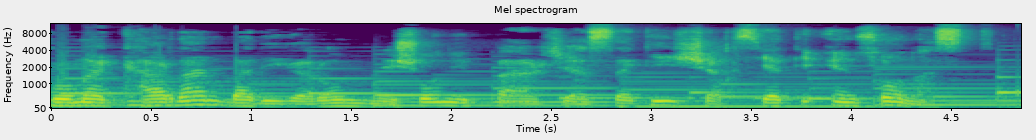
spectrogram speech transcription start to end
کمک کردن به دیگران نشان برجستگی شخصیت انسان است.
